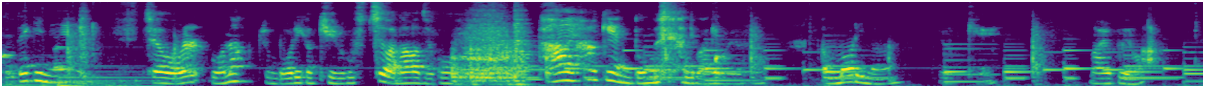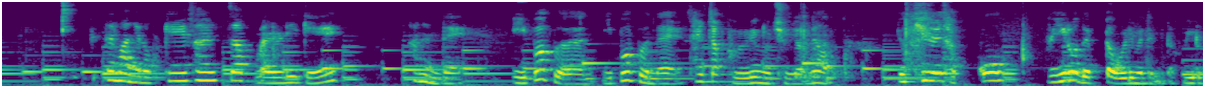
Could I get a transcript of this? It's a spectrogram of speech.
고데기는 제가 월- 워낙 좀 머리가 길고 수치가 많아가지고 다 하기엔 너무 시간이 많이 걸려서 앞머리만 이렇게 말고요. 끝에만 이렇게 살짝 말리게 하는데 이 부분, 이 부분을 살짝 볼륨을 주려면 여기를 잡고 위로 냅다 올리면 됩니다. 위로.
